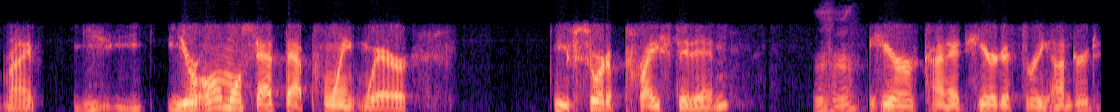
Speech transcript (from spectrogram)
right? You, you're almost at that point where you've sort of priced it in Mm-hmm. here kind of here to 300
